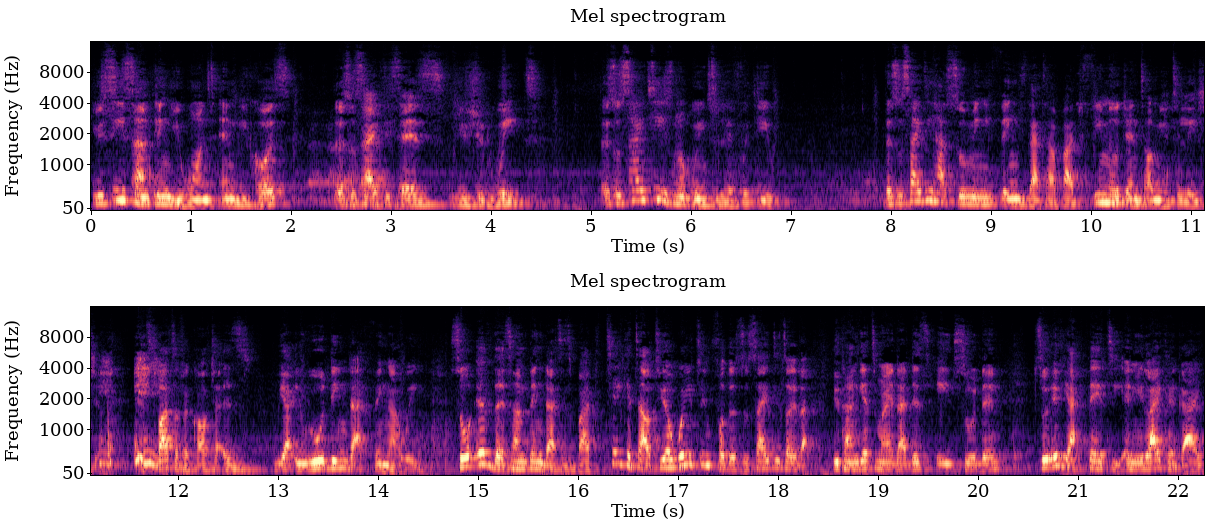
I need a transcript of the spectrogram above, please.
You see something you want, and because the society says you should wait, the society is not going to live with you. The society has so many things that are bad. Female genital mutilation. It's part of a culture. Is we are eroding that thing away. So if there's something that is bad, take it out. You're waiting for the society to tell you that you can get married at this age. So then, so if you're 30 and you like a guy,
